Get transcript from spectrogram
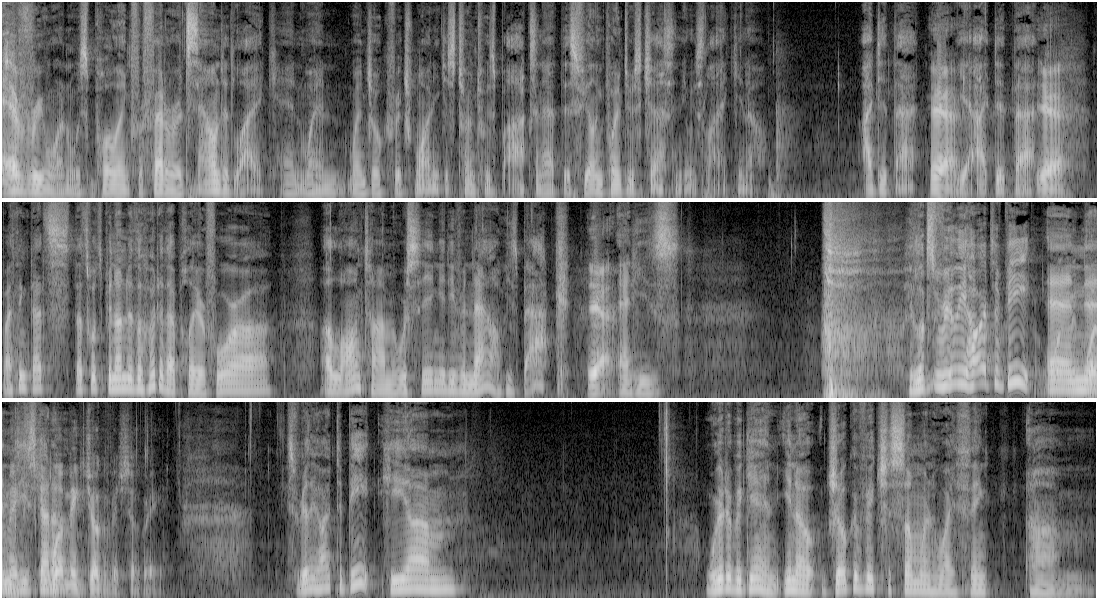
everyone was pulling for Federer. It sounded like, and when when Djokovic won, he just turned to his box and had this feeling point to his chest, and he was like, you know, I did that. Yeah. yeah, I did that. Yeah. I think that's that's what's been under the hood of that player for uh, a long time, and we're seeing it even now. He's back. Yeah. and he's. He looks really hard to beat, what, and, what and makes, he's got what makes Djokovic so great? He's really hard to beat. He um where to begin? You know, Djokovic is someone who I think um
